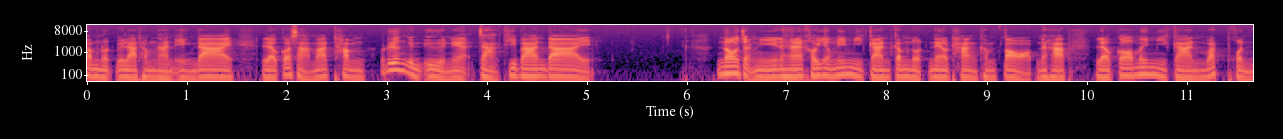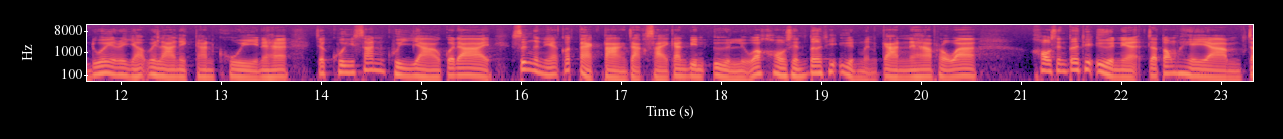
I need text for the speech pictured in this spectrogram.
กำหนดเวลาทำงานเองได้ แล้วก็สามารถทำเรื่องอื่นๆเนี่ยจากที่บ้านได้นอกจากนี้นะฮะเขายังไม่มีการกำหนดแนวทางคำตอบนะครับ แล้วก็ไม่มีการวัดผลด้วยระยะเวลาในการคุยนะฮะจะคุยสั้นคุยยาวก็ได้ ซึ่งอันนี้ก็แตกต่างจากสายการบินอื่น หรือว่า call center ที่อื่นเหมือนกันนะฮะเพราะว่า call center ที่อื่นเนี่ยจะต้องพยายามจ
